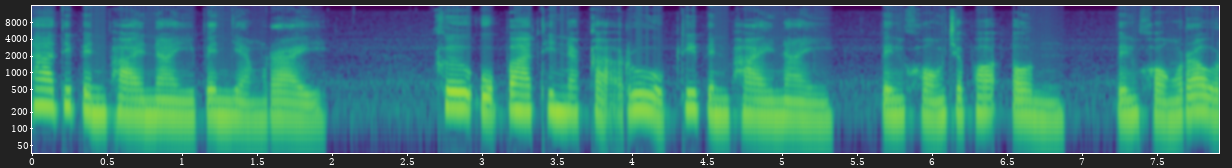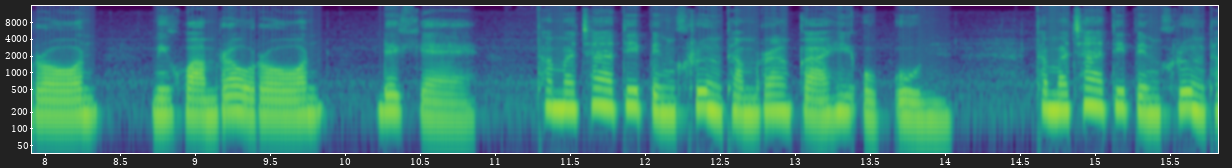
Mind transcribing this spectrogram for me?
ธาตที่เป็นภายในเป็นอย่างไร คืออุปาทินกะรูปที่เป็นภายใน เป็นของเฉพาะตน เป็นของเร่าร้อน มีความเร่าร้อน ได้แก่ ธรรมชาติที่เป็นเครื่องทำร่างกายให้อบอุ่น ธรรมชาติที่เป็นเครื่องท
